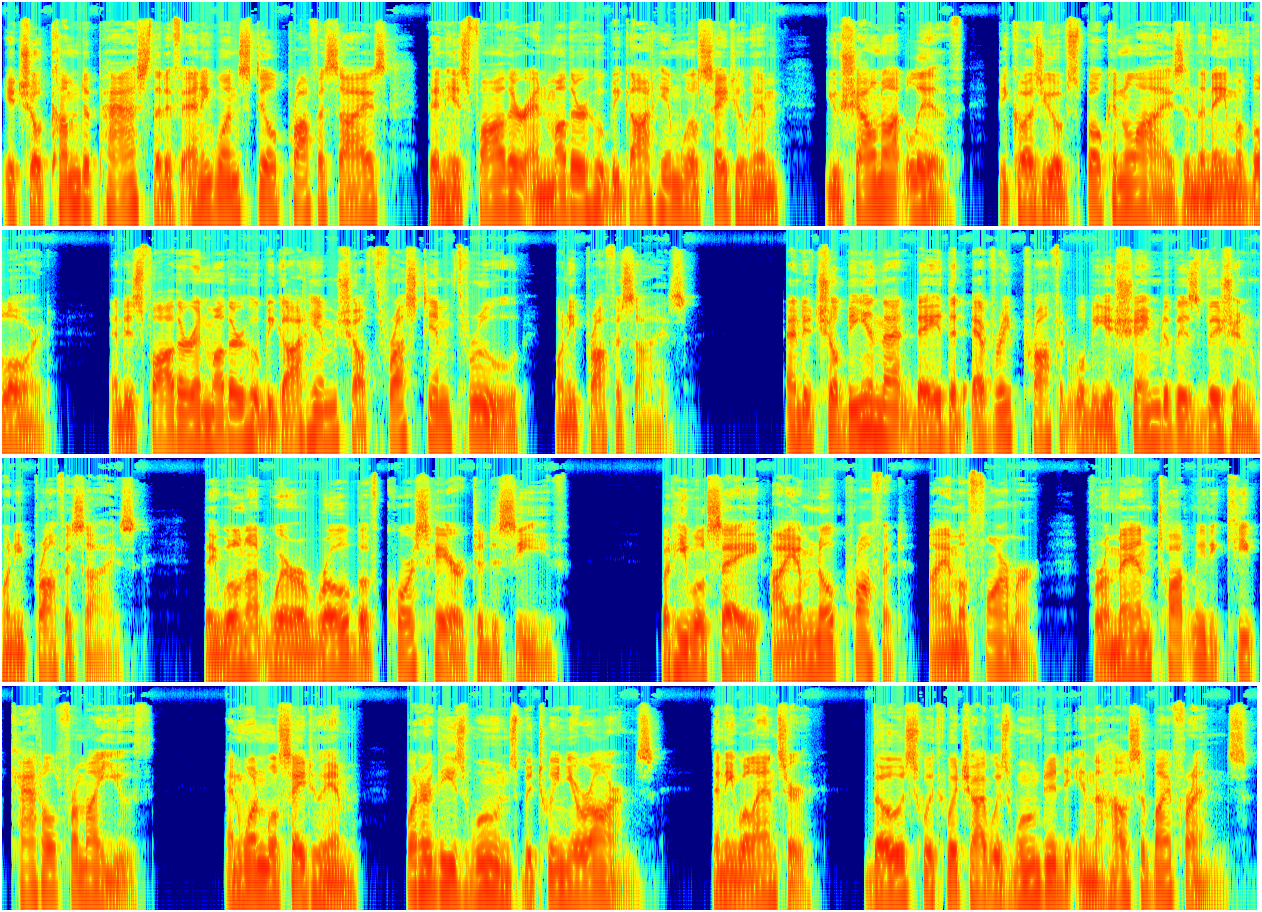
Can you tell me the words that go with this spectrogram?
It shall come to pass that if anyone still prophesies, then his father and mother who begot him will say to him, You shall not live, because you have spoken lies in the name of the Lord. And his father and mother who begot him shall thrust him through when he prophesies. And it shall be in that day that every prophet will be ashamed of his vision when he prophesies. They will not wear a robe of coarse hair to deceive. But he will say, I am no prophet, I am a farmer, for a man taught me to keep cattle from my youth. And one will say to him, What are these wounds between your arms? Then he will answer, those with which I was wounded in the house of my friends.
